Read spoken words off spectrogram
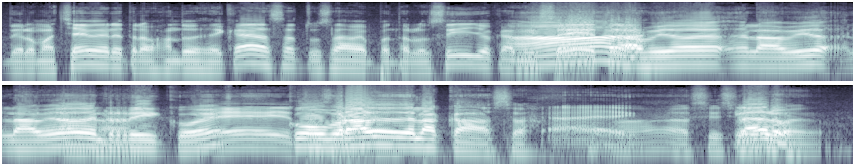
de lo más chévere, trabajando desde casa, tú sabes, pantaloncillo, Ah, camiseta. la vida, la vida, la vida del rico, ¿eh? Eh, Cobrar desde la casa. Ay, ah, así claro. bueno.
